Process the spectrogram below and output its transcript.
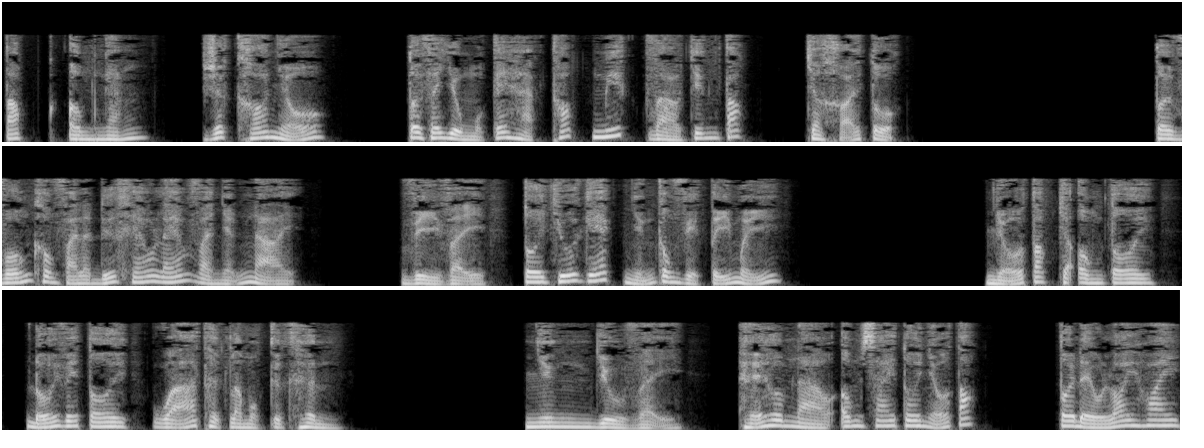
Tóc ông ngắn, rất khó nhổ. Tôi phải dùng một cái hạt thóc miết vào chân tóc, cho khỏi tuột. Tôi vốn không phải là đứa khéo léo và nhẫn nại. Vì vậy, tôi chúa ghét những công việc tỉ mỉ. Nhổ tóc cho ông tôi, đối với tôi, quả thật là một cực hình. Nhưng dù vậy, hễ hôm nào ông sai tôi nhổ tóc, tôi đều loay hoay,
